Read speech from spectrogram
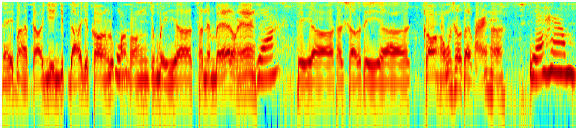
để, mà trợ duyên giúp đỡ cho con lúc mà con chuẩn bị sinh em bé rồi ha. Dạ. Thì thật sự thì con không có số tài khoản hả? Dạ không.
